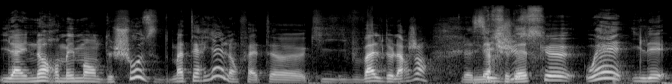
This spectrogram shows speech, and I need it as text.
il a énormément de choses, de matériel en fait, euh, qui valent de l'argent. La C'est Mercedes. juste que, ouais, il est,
